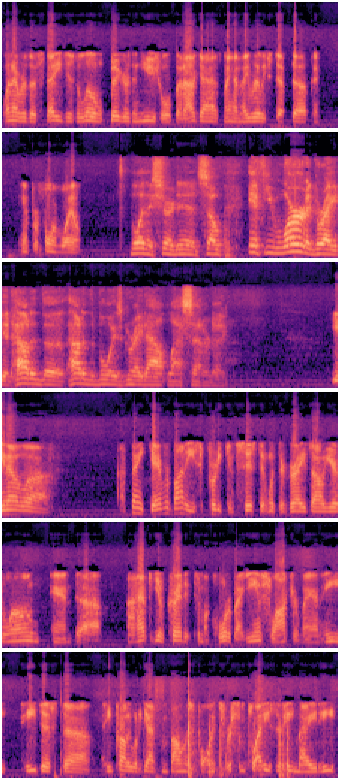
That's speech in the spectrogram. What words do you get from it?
whenever the stage is a little bigger than usual. But our guys, man, they really stepped up and and performed well. Boy, they sure did. So, if you were to grade it, how did the how did the boys grade out last Saturday? You know, uh, I think everybody's pretty consistent with their grades all year long, and uh, I have to give credit to my quarterback, Ian Schlocker. Man, he he just uh, he probably would have got some bonus points for some plays that he made. He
